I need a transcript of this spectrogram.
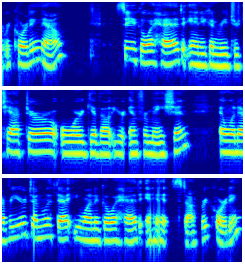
start recording now. So you go ahead and you can read your chapter or give out your information. And whenever you're done with that, you want to go ahead and hit stop recording.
